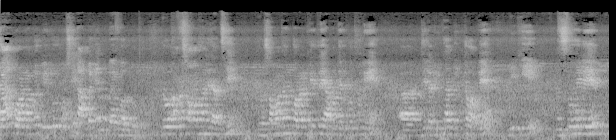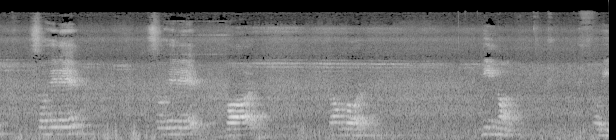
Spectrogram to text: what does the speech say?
যার গড় নাম্বার বের করব, সেই নামটাকে আমরা ব্যবহার করব। তো আমরা সমাধানে যাচ্ছি। তো সমাধান করার ক্ষেত্রে আমাদের প্রথমে যেটা লিখা লিখতে হবে, লিখি সোহেলের সোহেলের সোহেলের গড়, নম্বর নির্ণয় করি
